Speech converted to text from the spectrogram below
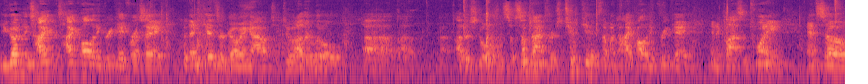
you go to these high, this high quality pre-K for SA, but then kids are going out to other little, uh, uh, other schools. And so sometimes there's two kids that went to high quality pre-K in a class of 20, and so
